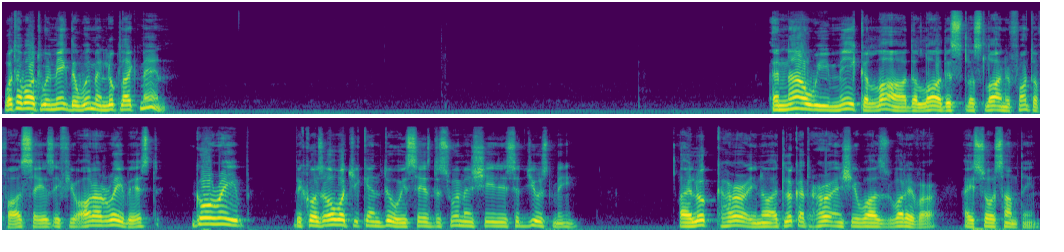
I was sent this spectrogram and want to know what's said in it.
what about we make the women look like men And now we make a law, the law, this, this law in front of us says if you are a rapist, go rape. Because all what you can do, he says this woman, she seduced me. I look her, you know, I look at her and she was whatever. I saw something.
